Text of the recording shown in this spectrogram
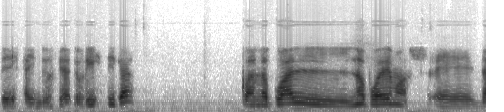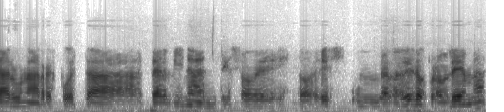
de esta industria turística, con lo cual no podemos eh, dar una respuesta terminante sobre esto. Es un verdadero problema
